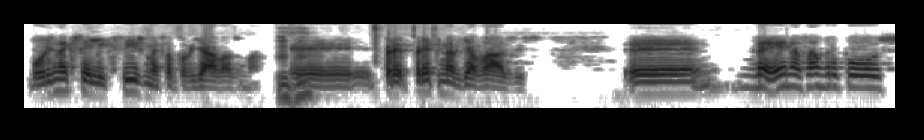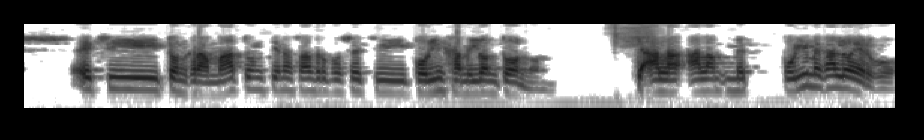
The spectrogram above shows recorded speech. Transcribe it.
μπορείς να εξελιχθείς μέσα από το διαβασμα Ε, πρέπει να διαβάζεις. Ε, ναι, ένας άνθρωπος έτσι των γραμμάτων και ένας άνθρωπος έτσι πολύ χαμηλών τόνων. Και, αλλά, αλλά με πολύ μεγάλο έργο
